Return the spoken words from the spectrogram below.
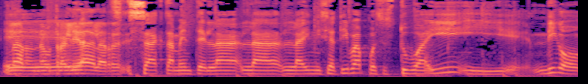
Claro, eh, neutralidad de la red. Exactamente, la, la, la iniciativa pues estuvo ahí y digo,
